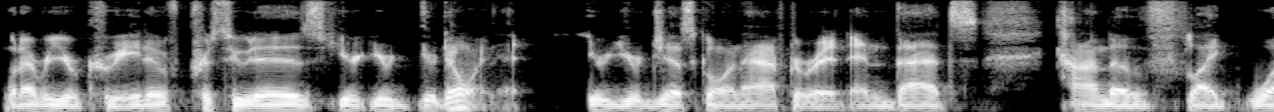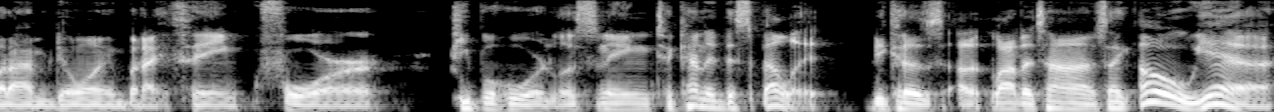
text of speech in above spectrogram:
whatever your creative pursuit is, you're you're you're doing it. You're you're just going after it, and that's kind of like what I'm doing. But I think for people who are listening to kind of dispel it, because a lot of times, like, oh yeah,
